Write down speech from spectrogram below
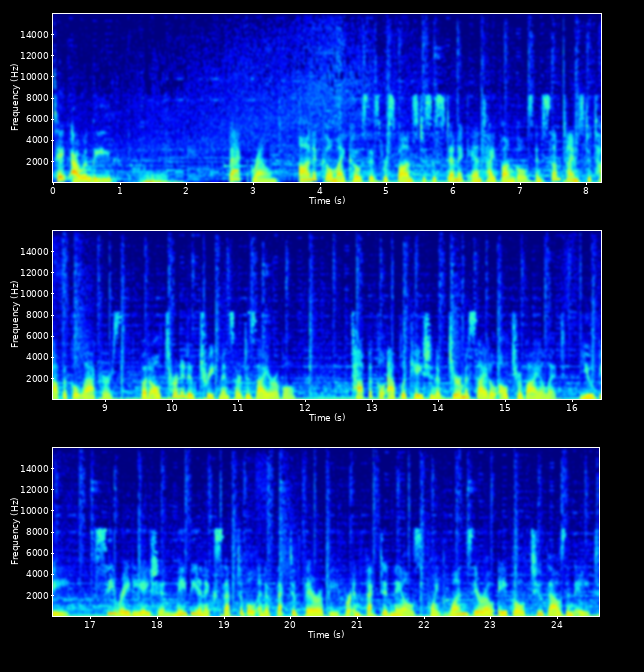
take our lead. Background Onychomycosis responds to systemic antifungals and sometimes to topical lacquers, but alternative treatments are desirable. Topical application of germicidal ultraviolet UV, C radiation may be an acceptable and effective therapy for infected nails. 10 April 2008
